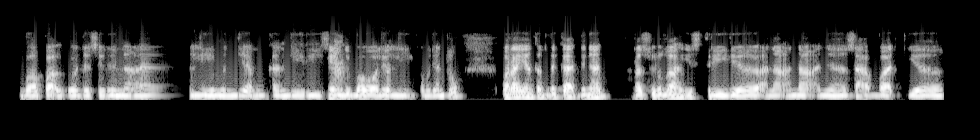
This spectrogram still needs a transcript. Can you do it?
bapa kepada Sayyidina Ali mendiamkan diri yang dibawa oleh Ali. Kemudian tu orang yang terdekat dengan Rasulullah, isteri dia, anak-anaknya, sahabat dia.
